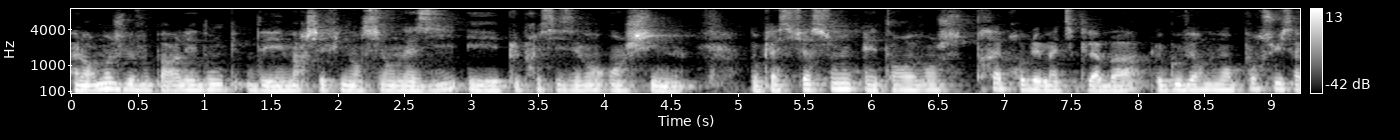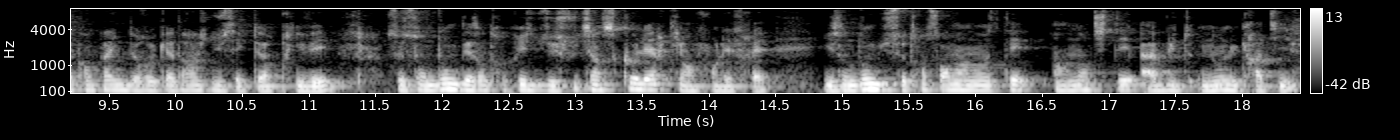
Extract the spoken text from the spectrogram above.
Alors moi je vais vous parler donc des marchés financiers en Asie et plus précisément en Chine. Donc la situation est en revanche très problématique là-bas. Le gouvernement poursuit sa campagne de recadrage du secteur privé. Ce sont donc des entreprises de soutien scolaire qui en font les frais. Ils ont donc dû se transformer en entité, en entité à but non lucratif.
